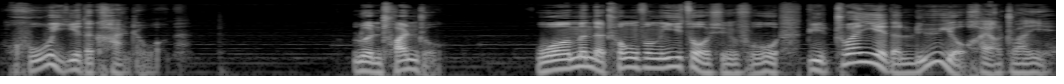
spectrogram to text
狐疑的看着我们。论穿着，我们的冲锋衣作训服比专业的驴友还要专业，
